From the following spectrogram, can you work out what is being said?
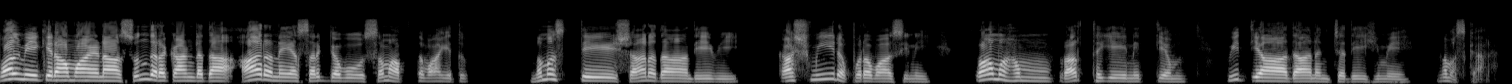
ವಾಲ್ಮೀಕಿ ರಾಮಾಯಣ ಸುಂದರಕಾಂಡದ ಆರನೆಯ ಸರ್ಗವು ಸಮಾಪ್ತವಾಯಿತು. ನಮಸ್ತೆ ಶಾರದಾ ದೇವಿ, ಕಾಶ್ಮೀರ ಪುರವಾಸಿನಿ, ತ್ವಾಮಹಂ ಪ್ರಾರ್ಥೆಯೇ ನಿತ್ಯಂ, ವಿದ್ಯಾದಾನಂಚ ದೇಹಿಮೆ. ನಮಸ್ಕಾರ.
